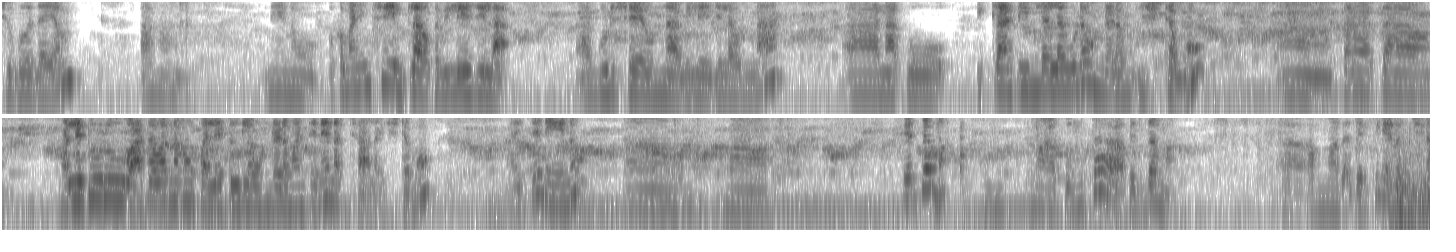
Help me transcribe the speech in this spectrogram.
శుభోదయం. నేను ఒక మంచి ఇంట్లో ఒక విలేజ్లా గుడిసె ఉన్న విలేజ్లో ఉన్న నాకు ఇట్లాంటి ఇళ్ళల్లో కూడా ఉండడం ఇష్టము. తర్వాత పల్లెటూరు వాతావరణము పల్లెటూరులో ఉండడం అంటేనే నాకు చాలా ఇష్టము. అయితే నేను మా పెద్దమ్మ మా సొంత పెద్దమ్మ అమ్మ దగ్గరికి నేను వచ్చిన.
